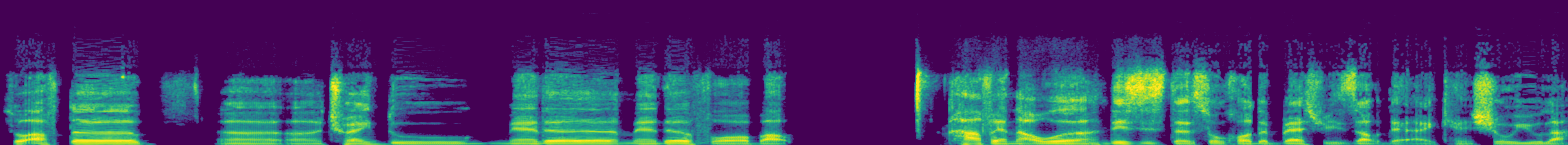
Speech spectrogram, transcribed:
So after uh, uh, trying to matter matter for about half an hour, this is the so-called the best result that I can show you lah.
